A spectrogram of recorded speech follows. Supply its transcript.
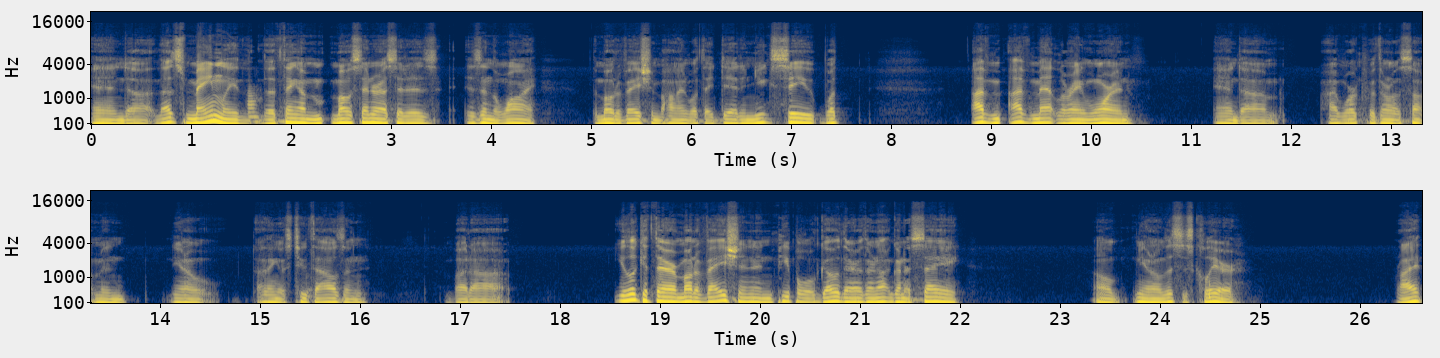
and uh, that's mainly the thing I'm most interested is is in the why, the motivation behind what they did, and you can see what I've I've met Lorraine Warren, and um, I worked with her on something in you know I think it was 2000, but uh, you look at their motivation and people go there, they're not going to say, "Oh, you know, this is clear," right?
